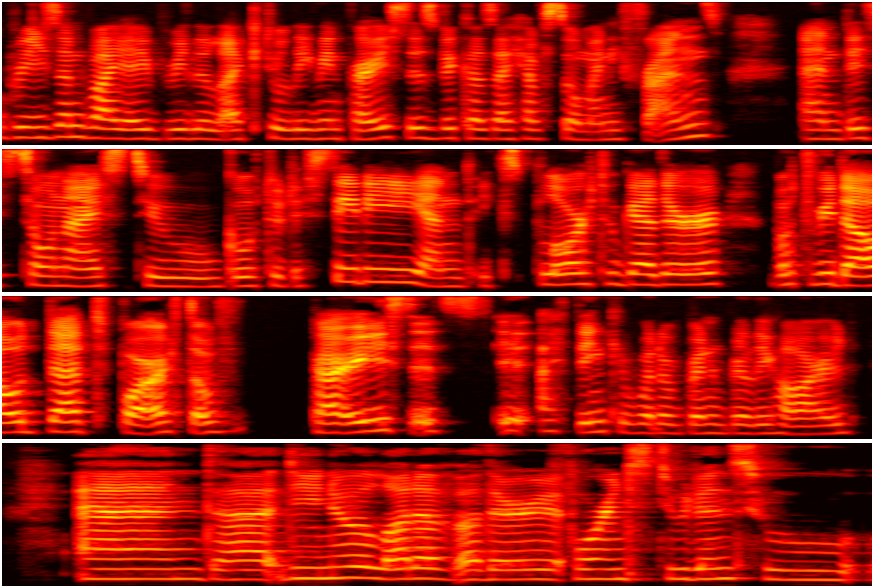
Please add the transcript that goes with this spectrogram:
reason why I really like to live in Paris is because I have so many friends and it's so nice to go to the city and explore together. But without that part of Paris it's it, I think it would have been really hard. And uh, do you know a lot of other foreign students who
